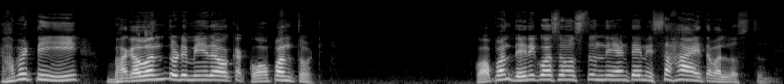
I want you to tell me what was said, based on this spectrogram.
కాబట్టి భగవంతుడి మీద ఒక కోపంతో కోపం దేనికోసం వస్తుంది అంటే నిస్సహాయత వల్ల వస్తుంది.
